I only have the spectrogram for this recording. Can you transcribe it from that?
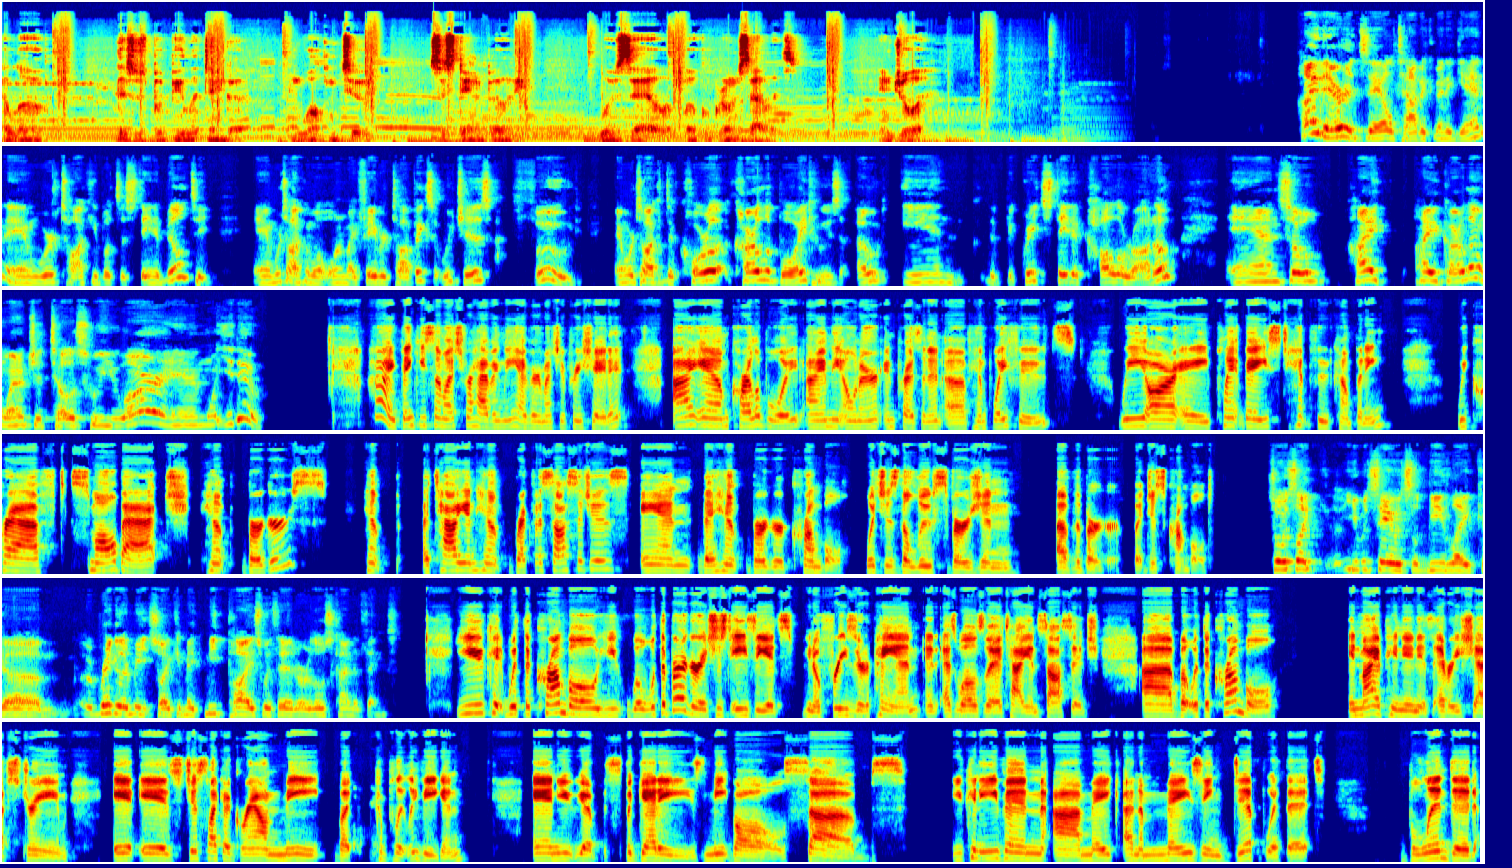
Hello, this is Babila Dinga, and welcome to Sustainability Blue Sale of Local Grown Salads. Enjoy. Hi there, it's Zale Tabakman again, and we're talking about sustainability. And we're talking about one of my favorite topics, which is food. And we're talking to Cora, Carla Boyd, who's out in the great state of Colorado. And so, hi, hi, Carla. Why don't you tell us who you are and what you do? Hi, thank you so much for having me. I very much appreciate it. I am Carla Boyd. I am the owner and president of Hempway Foods. We are a plant based hemp food company. We craft small batch hemp burgers, hemp Italian hemp breakfast sausages, and the hemp burger crumble, which is the loose version of the burger, but just crumbled. So it's like you would say it would be like um, regular meat, so I can make meat pies with it or those kind of things. You could with the crumble, you well with the burger, it's just easy. It's you know freezer to pan, and, as well as the Italian sausage. Uh, but with the crumble, in my opinion, it's every chef's dream. It is just like a ground meat, but completely vegan. And you, you have spaghettis, meatballs, subs, you can even uh, make an amazing dip with it, blended,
